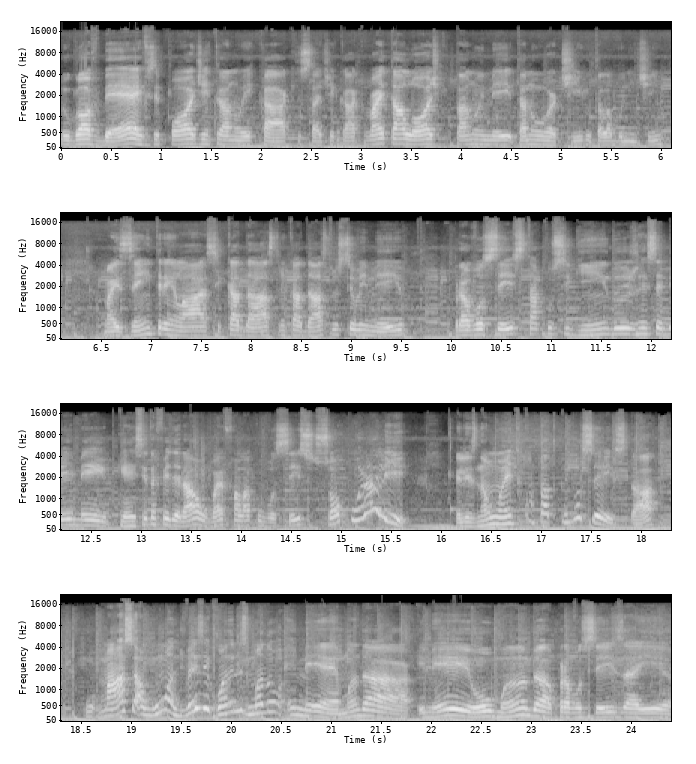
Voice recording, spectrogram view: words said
do GovBR, você pode entrar no ECAC, o site ECAC, vai estar, lógico, tá no e-mail, tá no artigo, tá lá bonitinho, mas entrem lá, se cadastrem, cadastrem o seu e-mail para você estar conseguindo receber e-mail, porque a Receita Federal vai falar com vocês só por ali. Eles não entram em contato com vocês, tá? Mas alguma de vez em quando eles mandam e-mail, é, manda e-mail ou manda pra vocês aí.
